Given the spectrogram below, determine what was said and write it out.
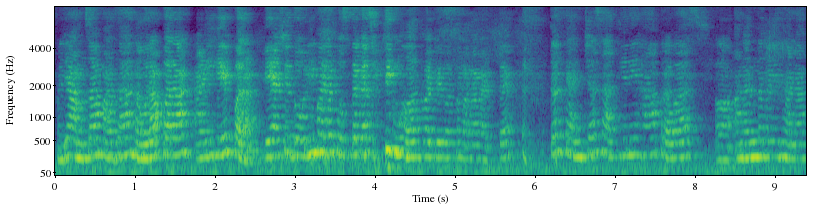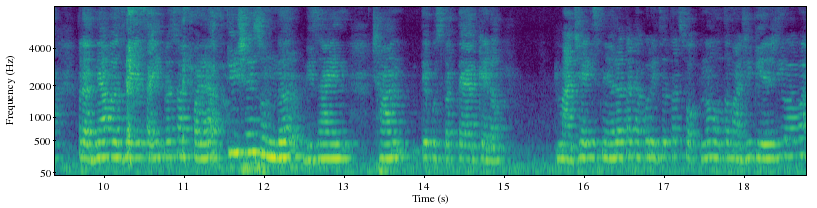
म्हणजे आमचा माझा नवरा पराग आणि हे पराग हे असे दोन्ही माझ्या पुस्तकासाठी महत्त्वाचे आहेत असं मला वाटतंय. तर त्यांच्या साथीने हा प्रवास आनंदमय आनंदमयी झाला. प्रज्ञा वजे साई प्रसाद पळ्या अतिशय सुंदर डिझाईन छान ते पुस्तक तयार केलं. माझी आई स्नेहलता ठाकूर हिचं तर स्वप्न होतं. माझी पीएचडी व्हावा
